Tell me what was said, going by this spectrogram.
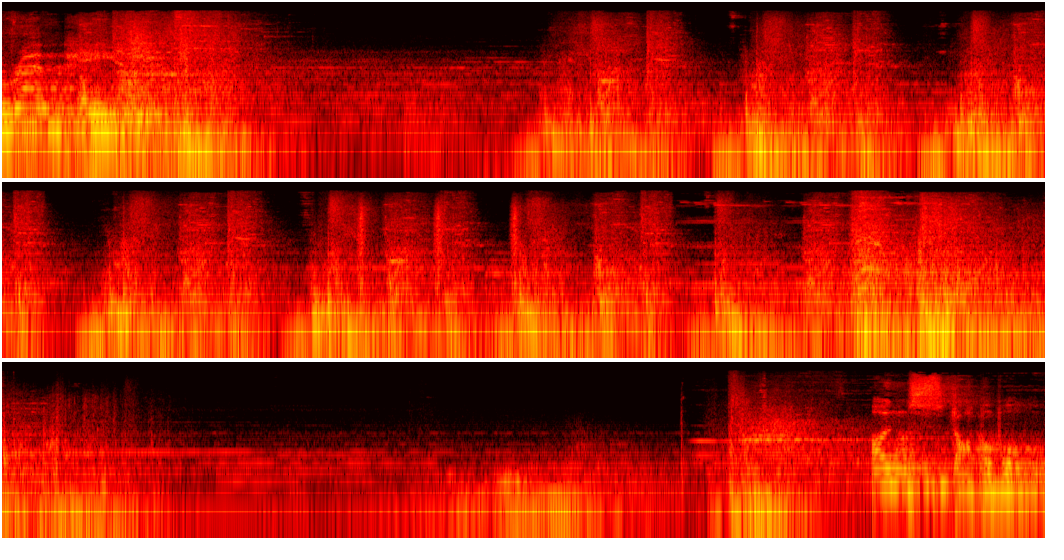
Rampage. Unstoppable.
